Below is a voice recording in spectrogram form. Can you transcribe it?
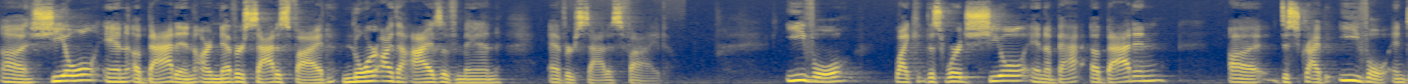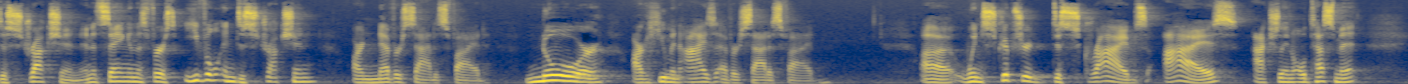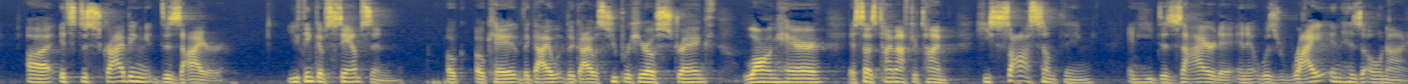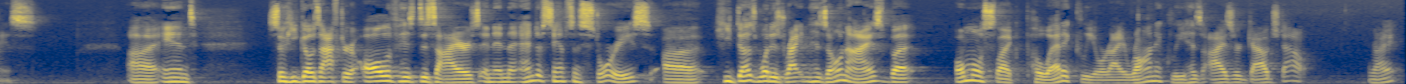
uh, Sheol and Abaddon are never satisfied, nor are the eyes of man ever satisfied. Evil, like this word Sheol and Abaddon, uh, describe evil and destruction. And it's saying in this verse, evil and destruction are never satisfied, nor are human eyes ever satisfied? Uh, when scripture describes eyes, actually in Old Testament, uh, it's describing desire. You think of Samson, okay, the guy, the guy with superhero strength, long hair. It says time after time, he saw something and he desired it, and it was right in his own eyes. Uh, and so he goes after all of his desires. And in the end of Samson's stories, uh, he does what is right in his own eyes, but almost like poetically or ironically, his eyes are gouged out, right?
